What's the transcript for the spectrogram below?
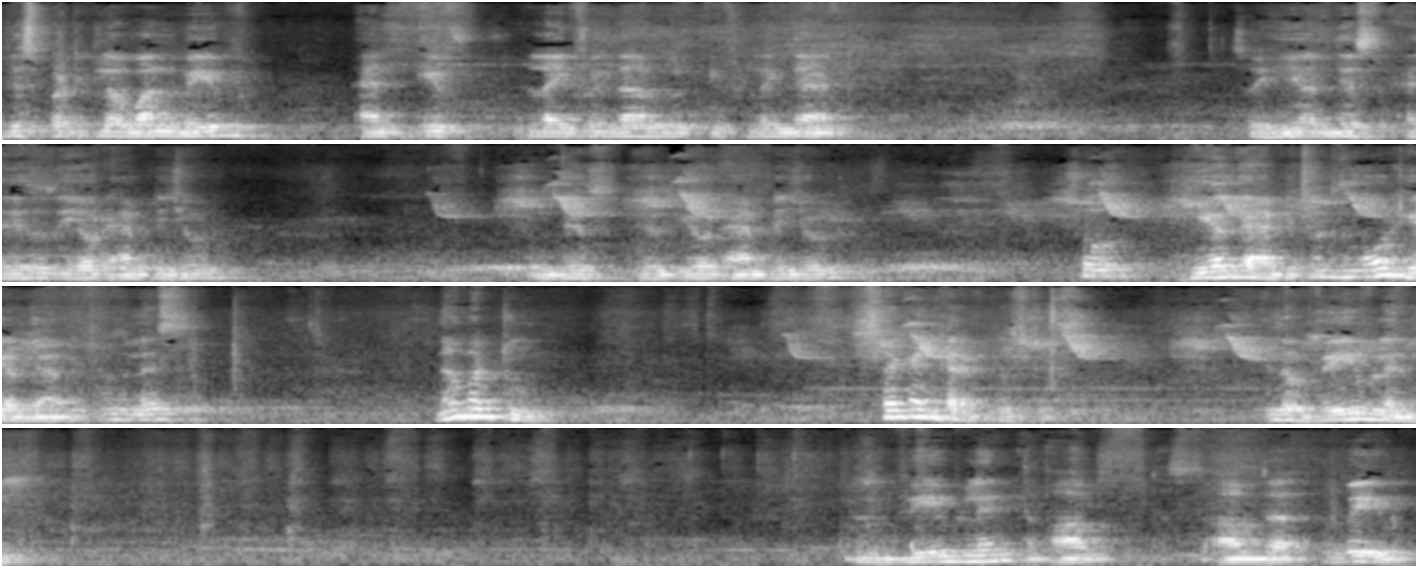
this particular one wave and if like for example if like that so here this this is your amplitude. This is your amplitude. So here the amplitude is more here the amplitude is less. Number two second characteristic is a wavelength. Wavelength of of the wave.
